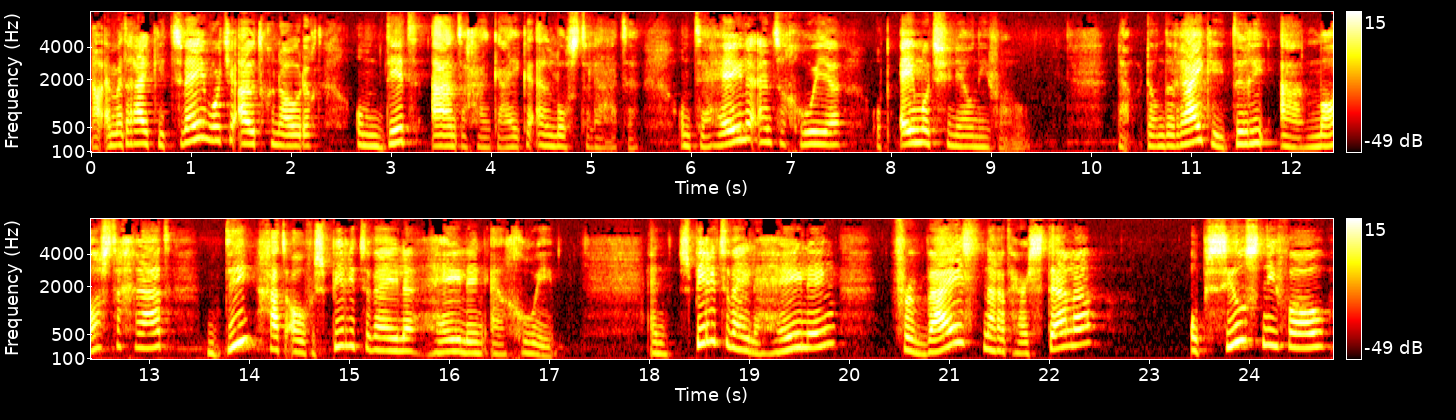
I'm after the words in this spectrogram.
Nou, en met Reiki 2 word je uitgenodigd om dit aan te gaan kijken en los te laten. Om te helen en te groeien op emotioneel niveau. Nou, dan de Reiki 3A Mastergraad. Die gaat over spirituele heling en groei. En spirituele heling verwijst naar het herstellen op zielsniveau.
